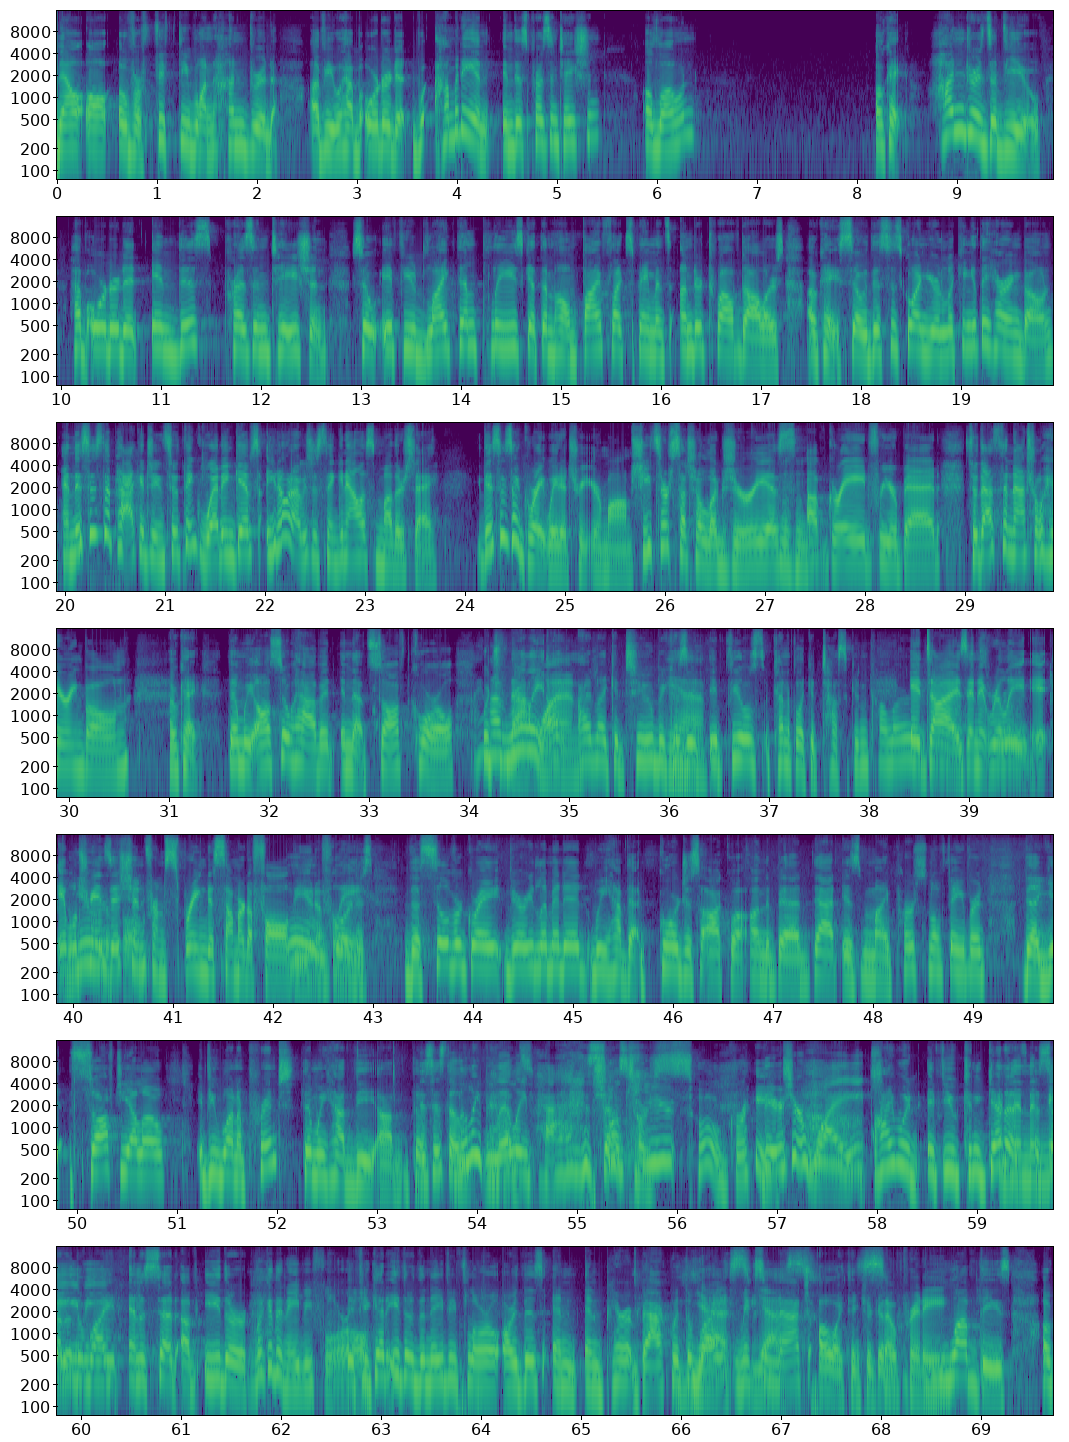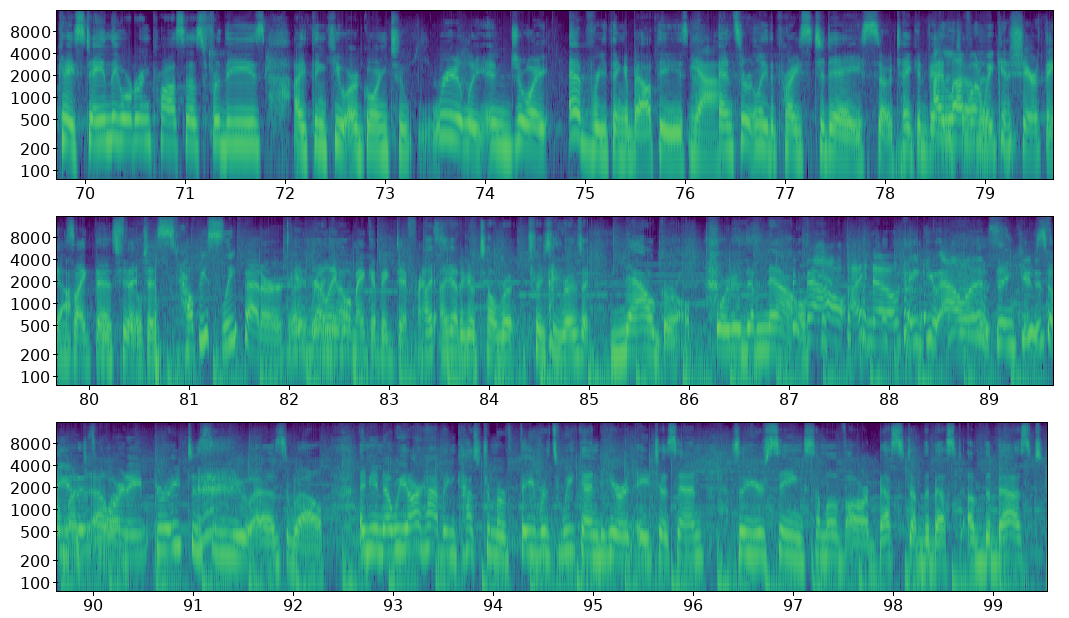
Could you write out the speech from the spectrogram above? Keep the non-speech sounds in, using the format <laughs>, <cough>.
Now all, over 5,100 of you have ordered it. How many in, in this presentation alone? Okay, hundreds of you have ordered it in this presentation. So if you'd like them, please get them home. Five flex payments under $12. Okay, so this is going, you're looking at the herringbone. And this is the packaging. So think wedding gifts. You know what I was just thinking, Alyce, Mother's Day. This is a great way to treat your mom. Sheets are such a luxurious mm -hmm. upgrade for your bed. So that's the natural herringbone. Okay, then we also have it in that soft coral, I which really, I, I, like it too because yeah. it, it, feels kind of like a Tuscan color. It does, know? and it really, it, it will transition from spring to summer to fall Ooh, beautifully. Gorgeous. The silver gray, very limited. We have that gorgeous aqua on the bed. That is my personal favorite. The soft yellow. If you want to print, then we have the, um, the This is the lily, lily pad. It's so cute. so great. There's your white. <gasps> I would, if you can get a, a set of the white and a set of either. Look at the navy floral. If you get either the navy floral or this and, and pair it back with the yes, white, mix yes. and match. Oh, I think you're going to so pretty. love these. Okay, stay in the ordering process for these. I think you are going to really enjoy everything about these. Yeah. And certainly the price today. So take advantage I love when it. we can share things yeah, like this that just help you sleep better. It I, really will make a big difference. I, I got to go tell Ro Tracy Rose, now girl, order them now. <laughs> now, I know. Thank you, Alyce. Thank you Good so much, you Ellen. Morning. Great to see you as well. And you know, we are having customer favorites weekend here at HSN. So you're seeing some of our best of the best of the best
